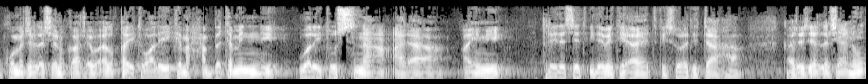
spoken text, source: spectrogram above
u kome žele šenu kaže alqaitu alike mahabbata minni walitu sna ala ajni 39. ajet fi surati Taha kaže žele šenu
